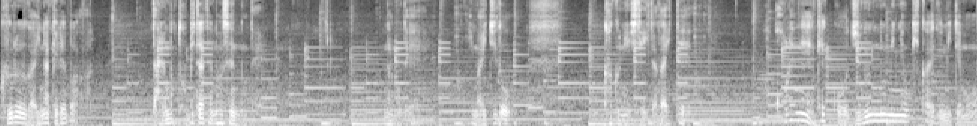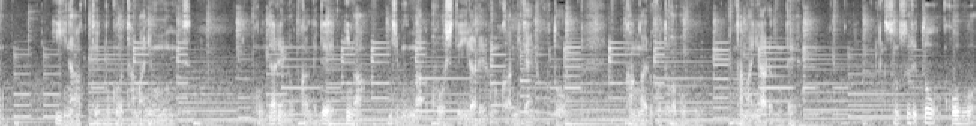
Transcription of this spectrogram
クルーがいなければ誰も飛び立てませんので。なので今一度確認していただいてこれね結構自分の身に置き換えてみてもいいなって僕はたまに思うんです。こう誰のおかげで今自分がこうしていられるのかみたいなことを考えることが僕たまにあるので。そうするとこ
